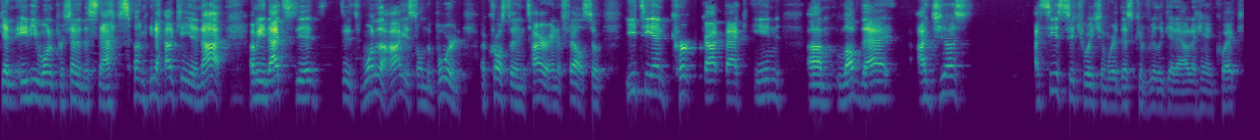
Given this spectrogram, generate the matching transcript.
getting 81% of the snaps. I mean, how can you not? I mean, that's it. It's one of the highest on the board across the entire NFL. So ETN, Kirk got back in. Um, love that. I just, I see a situation where this could really get out of hand quick.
